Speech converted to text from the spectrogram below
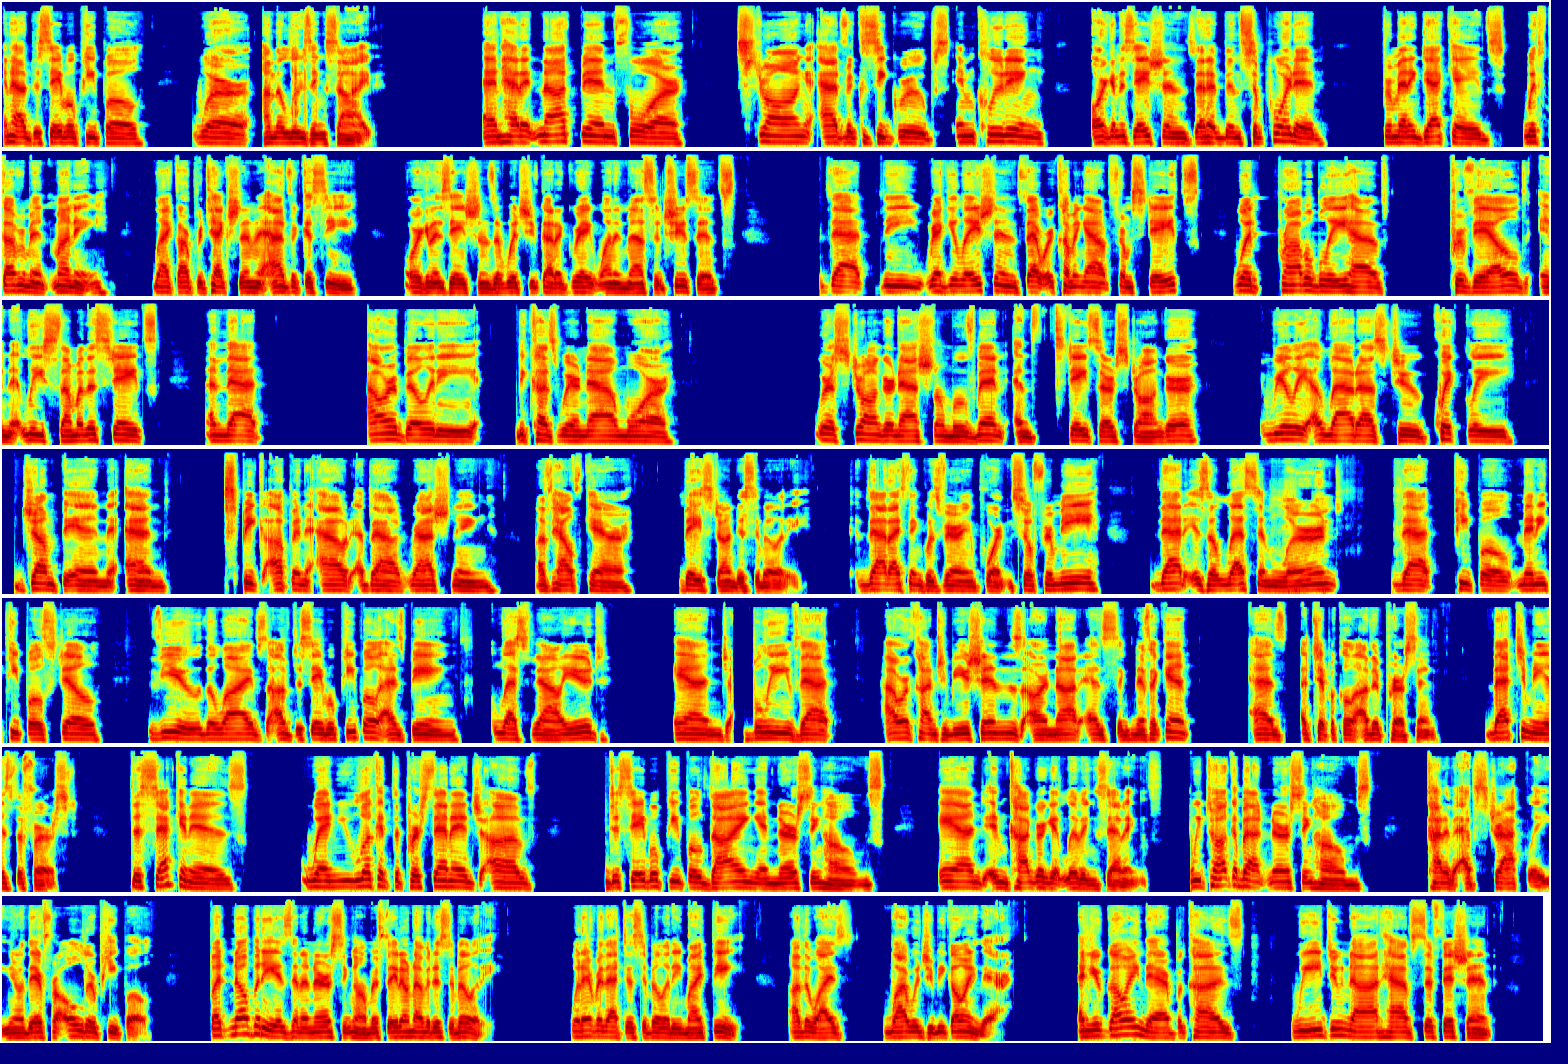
and how disabled people were on the losing side. And had it not been for strong advocacy groups, including organizations that have been supported for many decades with government money, like our protection and advocacy organizations, of which you've got a great one in Massachusetts, that the regulations that were coming out from states would probably have prevailed in at least some of the states, and that our ability, because we're now more, we're a stronger national movement and states are stronger, really allowed us to quickly jump in and speak up and out about rationing of healthcare based on disability. That I think was very important. So for me, that is a lesson learned that people, many people still view the lives of disabled people as being less valued and believe that our contributions are not as significant as a typical other person. That to me is the first. The second is when you look at the percentage of disabled people dying in nursing homes and in congregate living settings. We talk about nursing homes kind of abstractly, you know, they're for older people, but nobody is in a nursing home if they don't have a disability, whatever that disability might be. Otherwise, why would you be going there? And you're going there because we do not have sufficient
